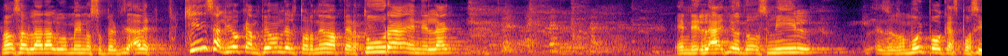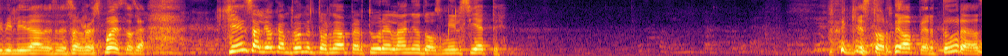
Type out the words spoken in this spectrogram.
vamos a hablar algo menos superficial. A ver, ¿quién salió campeón del torneo Apertura en el año, en el año 2000? Son muy pocas posibilidades de esa respuesta. O sea, ¿Quién salió campeón del torneo apertura el año 2007? ¿Qué es torneo apertura? O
